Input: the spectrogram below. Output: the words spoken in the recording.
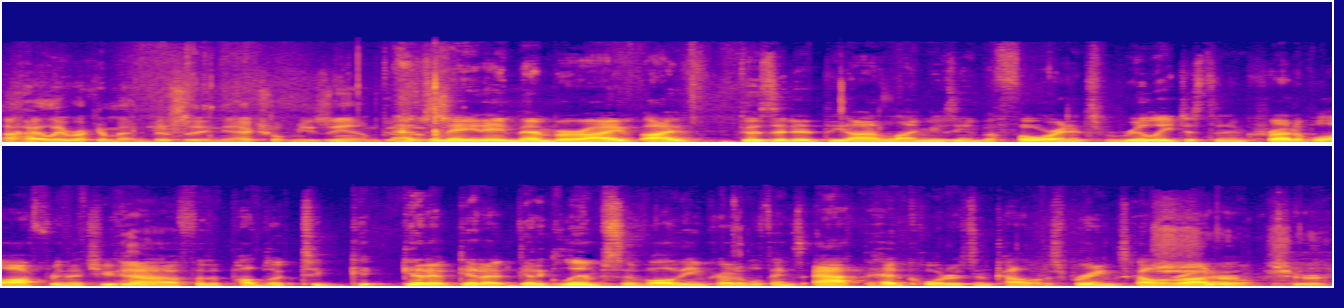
I highly recommend visiting the actual museum. As an ANA member, I've, I've visited the online museum before, and it's really just an incredible offering that you Yeah. have for the public to get a, get a get a glimpse of all the incredible things at the headquarters in Colorado Springs, Colorado. Sure, sure,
